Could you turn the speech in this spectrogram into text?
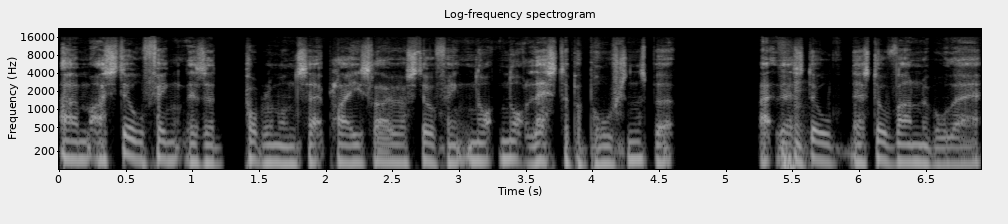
Um, I still think there's a problem on set plays, though. I still think not not Leicester proportions, but they're still they're still vulnerable there.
